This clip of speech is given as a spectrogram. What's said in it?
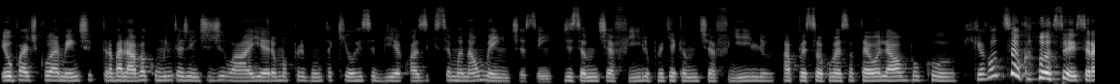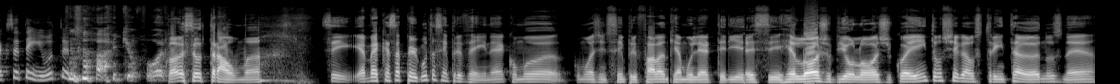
Eu, particularmente, trabalhava com muita gente de lá e era uma pergunta que eu recebia quase que semanalmente, assim, de se eu não tinha filho, por que, que eu não tinha filho. A pessoa começa até a olhar um pouco: o que, que aconteceu com você? Será que você tem útero? Ai, que horror. Qual é o seu trauma? Sim, é que essa pergunta sempre vem, né? Como, como a gente sempre fala que a mulher teria esse relógio biológico aí, então chega aos 30 anos, né?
